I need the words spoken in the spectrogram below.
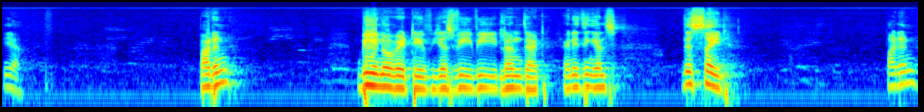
Yeah. Pardon? Be innovative. Yes, we, we learned that. Anything else? This side. Pardon?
